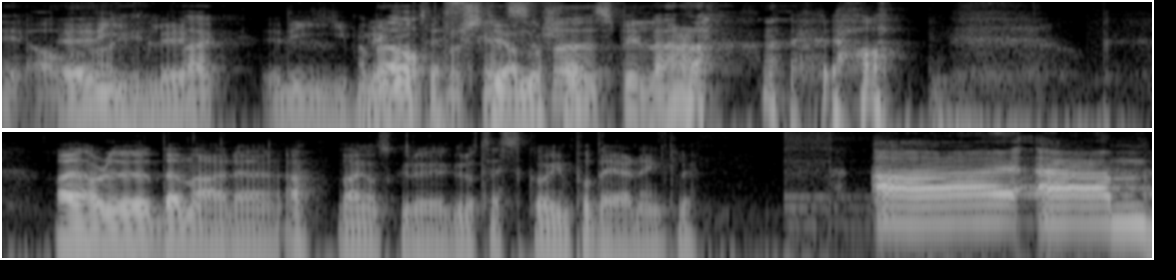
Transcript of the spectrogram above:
Ja, Eh. Rimelig, Det er- rimelig grotesk 18-årsgrense på animasjon. det spillet her, da. Ja. Nei, har du, den er, eh, ja, den er ganske grotesk og imponerende, egentlig. I am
